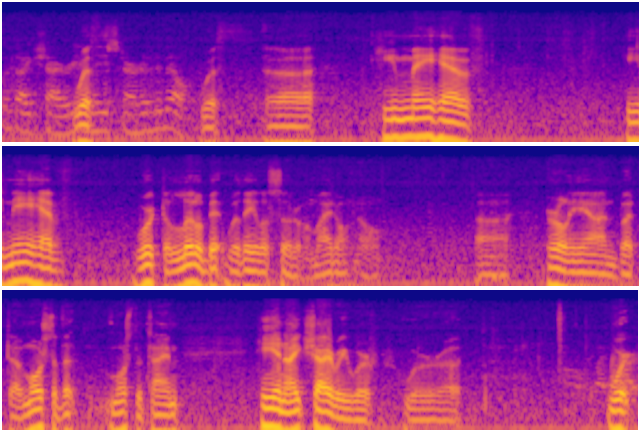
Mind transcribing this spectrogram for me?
With Ike Shirey, and with- started the mill. with, uh, he may have, he may have worked a little bit with Ayla Soderholm, I don't know, uh, early on, but uh, most of it, most of the time, he and Ike Shirey were, were, uh, were,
